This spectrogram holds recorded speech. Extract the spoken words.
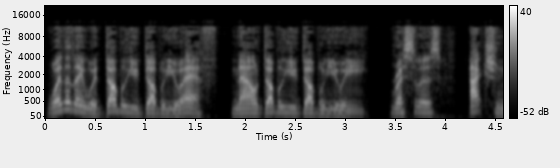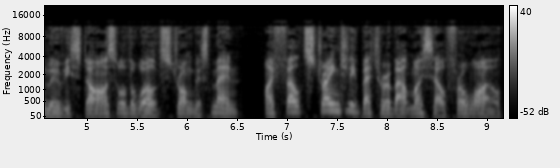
Whether they were WWF, now WWE, wrestlers, action movie stars or the world's strongest men, I felt strangely better about myself for a while.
